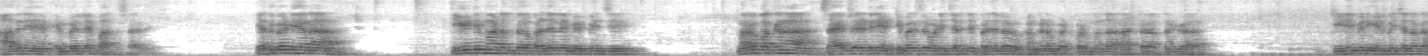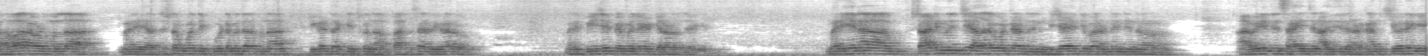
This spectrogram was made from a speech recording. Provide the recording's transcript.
ఆధుని ఎమ్మెల్యే పార్థసారథి. ఎందుకంటే ఈయన తీయటి మాటలతో ప్రజల్ని మెప్పించి మరో పక్కన సాహెబ్ రెడ్డిని ఎట్టి పరిస్థితులు ఓడించాలని చెప్పి ప్రజలు కంకణం కట్టుకోవడం వల్ల రాష్ట్ర వ్యాప్తంగా టీడీపీని గెలిపించాలని ఒక హవా రావడం వల్ల మరి అదృష్టం కొద్దీ కూటమి తరపున టికెట్ దక్కించుకున్న పార్థసారథి గారు మరి బీజేపీ ఎమ్మెల్యేగా గెలవడం జరిగింది. మరి ఈయన స్టార్టింగ్ నుంచి అదరగొట్టాడు నేను నిజాయితీ పరుని నేను అవినీతి సాధించిన అది ఇది అన్నాడు. కానీ చివరికి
